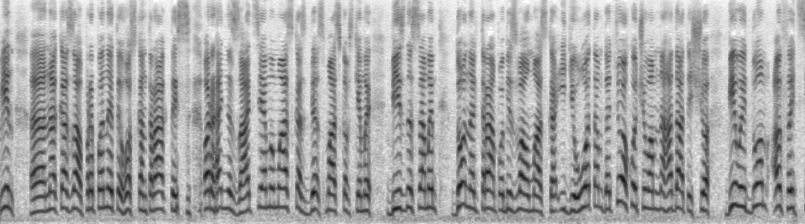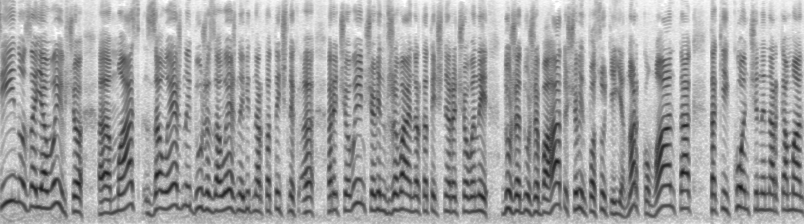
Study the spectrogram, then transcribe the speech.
Він е, наказав припинити госконтракти з організаціями Маска з, з масковськими бізнесами. Дональд Трамп обізвав Маска ідіотом. До цього хочу вам нагадати, що Білий дом офіційно заявив, що е, Маск залежний, дуже залежний від наркотичних е, речовин. Що він вживає наркотичні речовини дуже дуже багато. Що він по суті є наркоман, так такий кончений наркоман.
